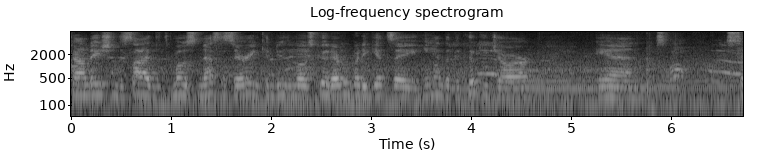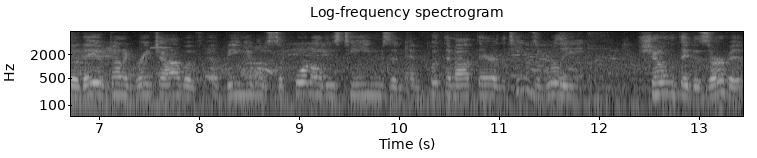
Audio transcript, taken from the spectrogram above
foundation decides it's most necessary and can do the most good. Everybody gets a hand in the cookie jar, and so they have done a great job of, of being able to support all these teams and, and put them out there. The teams have really shown that they deserve it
